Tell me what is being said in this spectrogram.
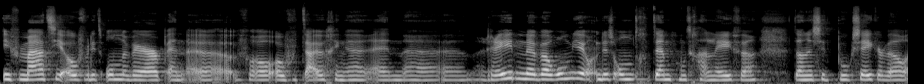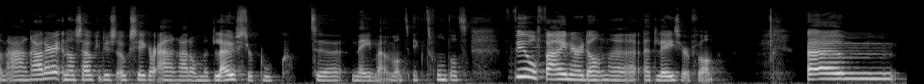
informatie over dit onderwerp en uh, vooral overtuigingen en uh, redenen waarom je dus ongetemd moet gaan leven, dan is dit boek zeker wel een aanrader. En dan zou ik je dus ook zeker aanraden om het luisterboek te nemen. Want ik vond dat veel fijner dan uh, het lezen ervan. Um,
